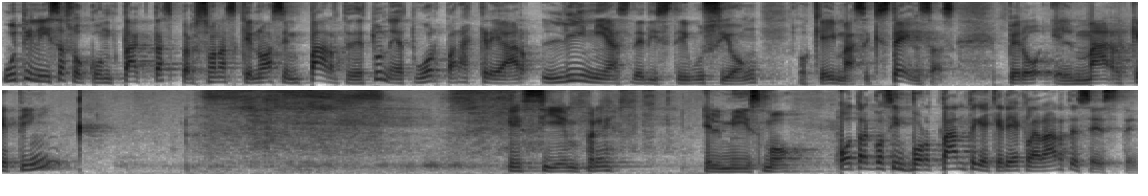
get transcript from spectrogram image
utilizas o contactas personas que no hacen parte de tu network para crear líneas de distribución, ok, más extensas. Pero el marketing es siempre el mismo otra cosa importante que quería aclararte es este.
